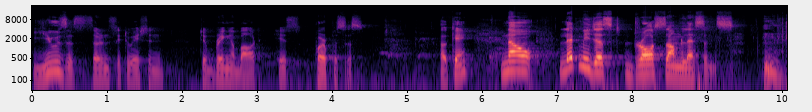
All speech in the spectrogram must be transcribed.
uses certain situation to bring about his purposes. Okay? Now, let me just draw some lessons.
